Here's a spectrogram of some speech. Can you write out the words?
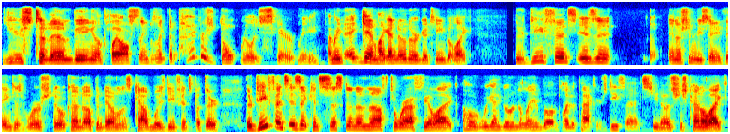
used to them being in the playoffs thing, but like the Packers don't really scare me. I mean, again, like I know they're a good team, but like their defense isn't uh, and I shouldn't be saying anything because we're still kind of up and down on this Cowboys defense, but their their defense isn't consistent enough to where I feel like, oh, we got to go into Lambeau and play the Packers defense. You know, it's just kind of like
